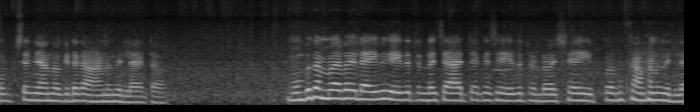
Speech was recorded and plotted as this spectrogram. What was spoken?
ഓപ്ഷൻ ഞാൻ നോക്കിയിട്ട് കാണുന്നില്ല കേട്ടോ. മുമ്പ് നമ്മൾ ലൈവ് ചെയ്തിട്ടുണ്ട് ചാറ്റൊക്കെ ചെയ്തിട്ടുണ്ട് പക്ഷേ ഇപ്പോൾ അത് കാണുന്നില്ല.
